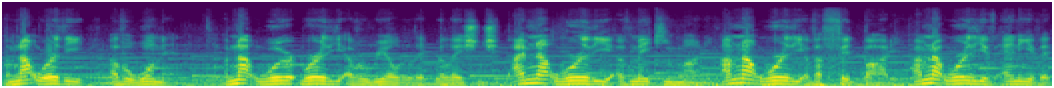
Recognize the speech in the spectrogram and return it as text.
I'm not worthy of a woman. I'm not wor- worthy of a real relationship. I'm not worthy of making money. I'm not worthy of a fit body. I'm not worthy of any of it.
